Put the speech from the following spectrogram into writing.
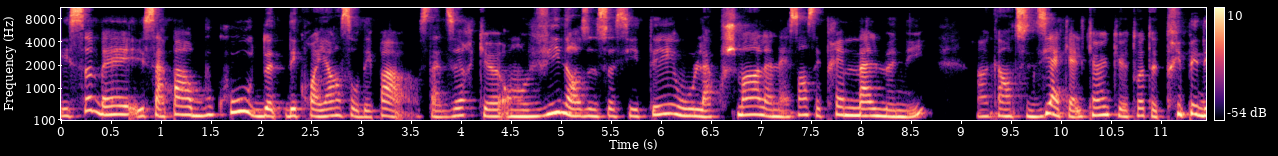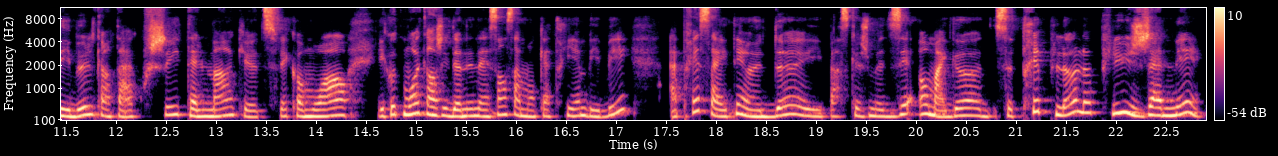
Et ça, ben, ça part beaucoup de, des croyances au départ. C'est-à-dire qu'on vit dans une société où l'accouchement, la naissance est très malmené. Hein, quand tu dis à quelqu'un que toi, tu as tripé des bulles quand tu as accouché tellement que tu fais comme wow. Écoute, moi, quand j'ai donné naissance à mon quatrième bébé, après, ça a été un deuil parce que je me disais, oh my God, ce trip-là, là, plus jamais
